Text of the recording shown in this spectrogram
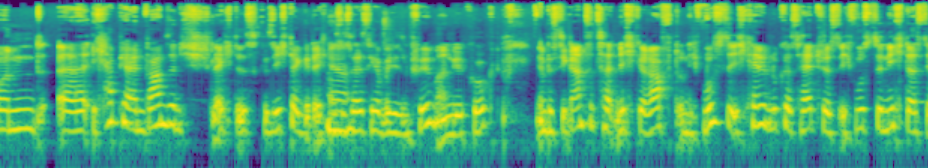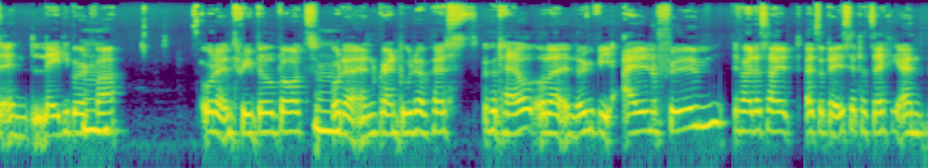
Und äh, ich habe ja ein wahnsinnig schlechtes Gesichtergedächtnis. Ja. Das heißt, ich habe mir diesen Film angeguckt und das die ganze Zeit nicht gerafft. Und ich wusste, ich kenne Lucas Hedges. Ich wusste nicht, dass der in Lady Bird mhm. war oder in Three Billboards mhm. oder in Grand Budapest Hotel oder in irgendwie allen Filmen, weil das halt, also der ist ja tatsächlich ein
